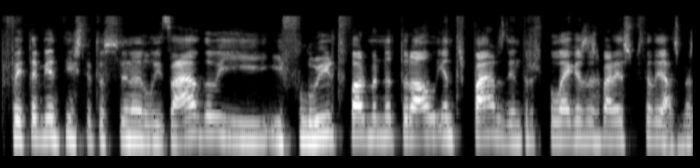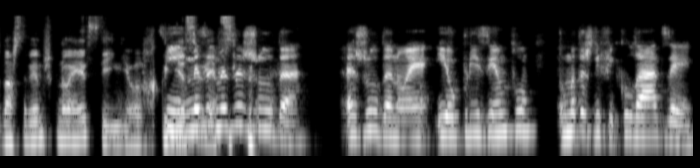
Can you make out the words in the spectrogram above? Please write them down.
perfeitamente institucionalizado e, e, fluir de forma natural entre pares, entre os colegas das várias especialidades. Mas nós sabemos que não é assim, eu reconheço Sim, mas, isso. mas ajuda, ajuda, não é? Eu, por exemplo, uma das dificuldades é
